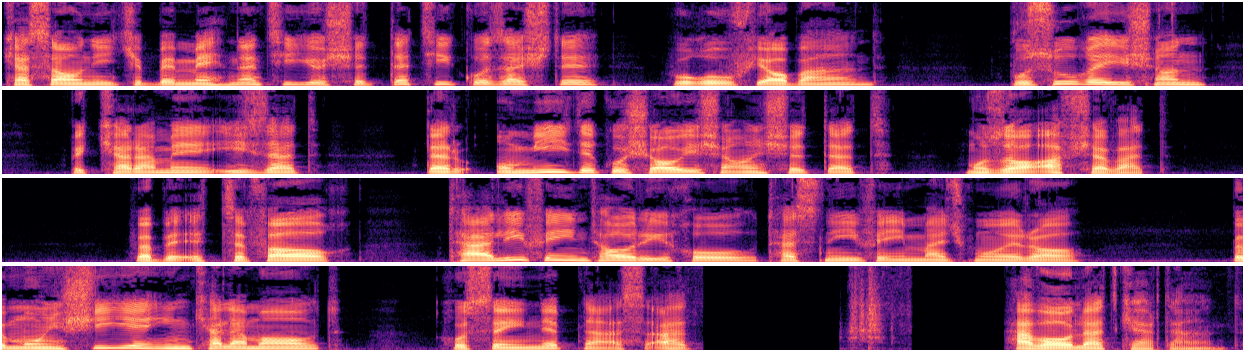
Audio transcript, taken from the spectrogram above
کسانی که به مهنتی و شدتی گذشته وقوف یابند بزوغ ایشان به کرم ایزد در امید گشایش آن شدت مضاعف شود و به اتفاق تعلیف این تاریخ و تصنیف این مجموعه را به منشی این کلمات حسین ابن اسعد حوالت کردند.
